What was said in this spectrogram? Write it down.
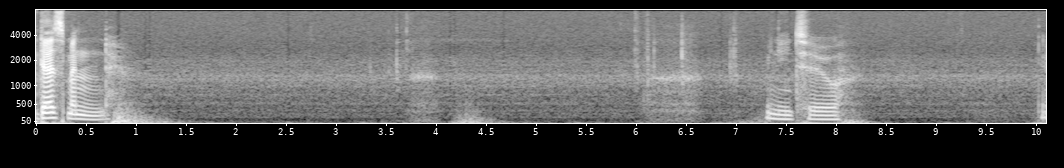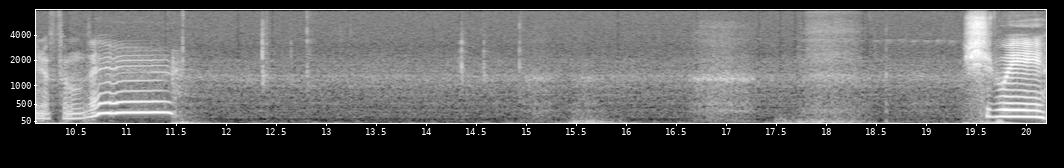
Desmond. We need to from there. Should we?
